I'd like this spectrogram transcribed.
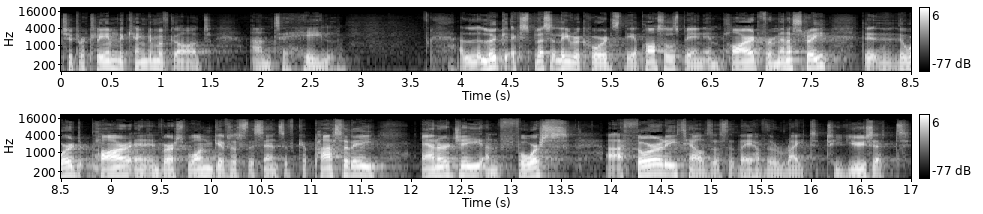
to proclaim the kingdom of God and to heal. Luke explicitly records the apostles being empowered for ministry. The, the word power in, in verse 1 gives us the sense of capacity, energy, and force. authority tells us that they have the right to use it.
